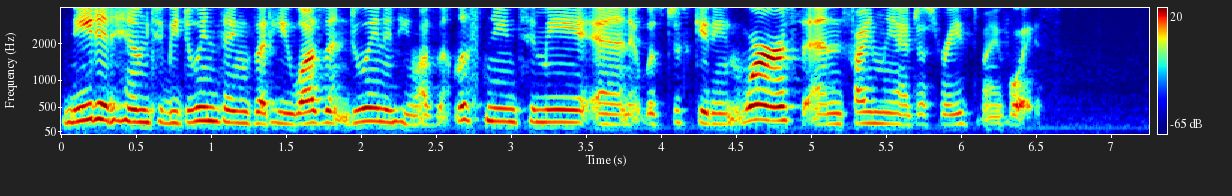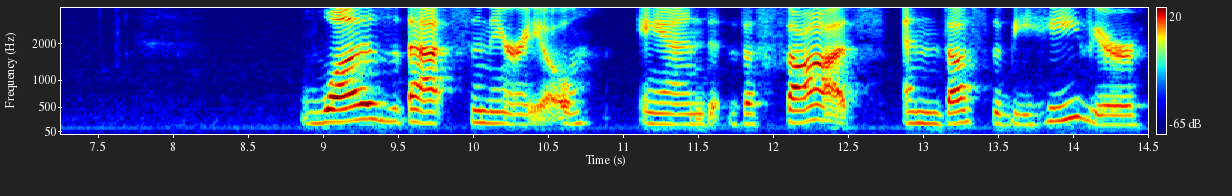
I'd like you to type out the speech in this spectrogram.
needed him to be doing things that he wasn't doing and he wasn't listening to me and it was just getting worse and finally I just raised my voice. Was that scenario and the thoughts and thus the behavior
